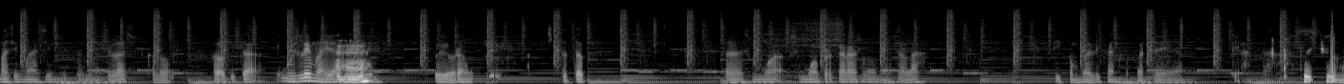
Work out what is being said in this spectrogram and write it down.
masing-masing gitu. Yang jelas kalau kalau kita muslim lah ya, sebagai orang muslim tetap eh, semua semua perkara semua masalah dikembalikan kepada yang di atas. Setuju.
